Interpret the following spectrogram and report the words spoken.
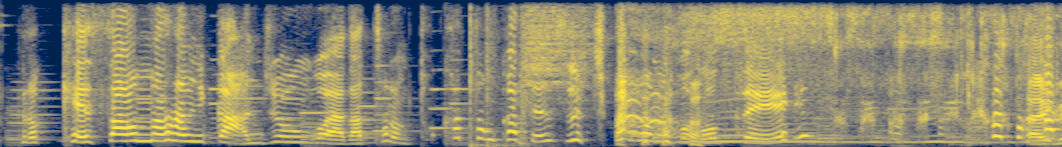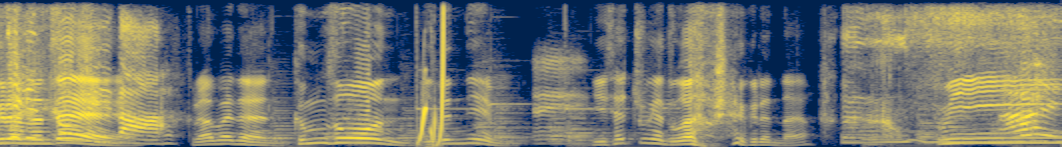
그렇게 싸움만 하니까 안 좋은 거야. 나처럼 토카토카 댄스를 쳐보는 건 어때? 잘 그렸는데. 그러면은 금손 이드님 네. 이셋 중에 누가 더 잘 그렸나요? 위. 아이.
